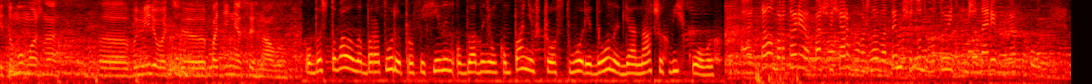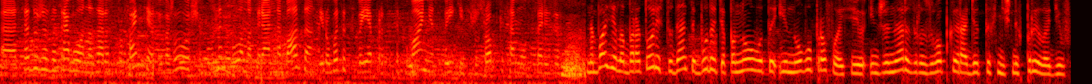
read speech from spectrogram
і тому можна е, вимірювати падіння сигналу. Облаштували лабораторію професійним обладнанням компанії, що створює дрони для наших військових. Ця лабораторія в першу чергу важлива тим, що тут готують інженерів зв'язку. Це дуже затребувана зараз професія, і важливо, щоб у них була матеріальна база і робити своє прототипування, свої якісь розробки саме у сфері зв'язку. На базі лабораторії студенти будуть опановувати і нову професію інженер з розробки радіотехнічних приладів.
